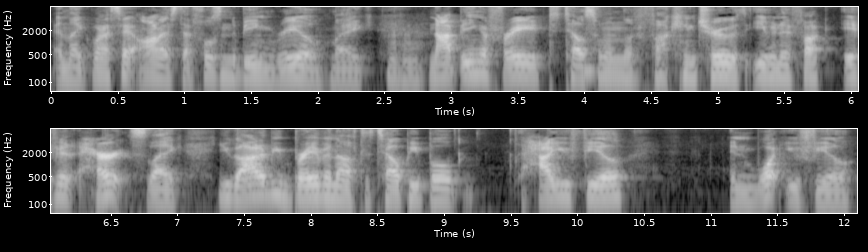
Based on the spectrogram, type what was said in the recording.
and like when I say honest, that falls into being real, like mm-hmm. not being afraid to tell someone the fucking truth, even if fuck if it hurts. Like you got to be brave enough to tell people how you feel and what you feel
